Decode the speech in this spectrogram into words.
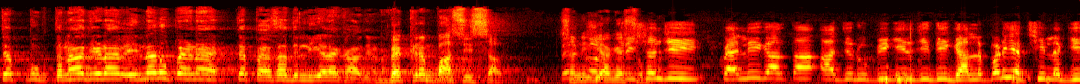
ਤੇ ਭੁਗਤਣਾ ਜਿਹੜਾ ਇਹਨਾਂ ਨੂੰ ਪੈਣਾ ਤੇ ਪੈਸਾ ਦਿੱਲੀ ਵਾਲਾ ਖਾ ਜਾਣਾ ਵਿਕਰਮ ਪਾਸੀ ਸਾਹਿਬ ਸਨੀ ਜੀ ਆਗੇ ਕ੍ਰਿਸ਼ਨ ਜੀ ਪਹਿਲੀ ਗੱਲ ਤਾਂ ਅੱਜ ਰੂਬੀ ਗਿੱਲ ਜੀ ਦੀ ਗੱਲ ਬੜੀ ਅੱਛੀ ਲੱਗੀ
